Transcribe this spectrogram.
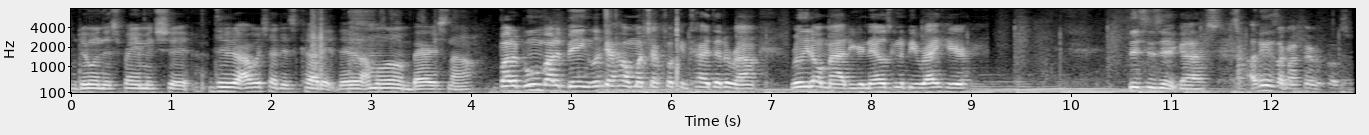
I'm doing this framing shit. Dude, I wish I just cut it, dude. I'm a little embarrassed now. Bada boom, bada bing. Look at how much I fucking tied that around. Really don't matter. Your nail's gonna be right here. This is it, guys. I think it's like my favorite poster.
